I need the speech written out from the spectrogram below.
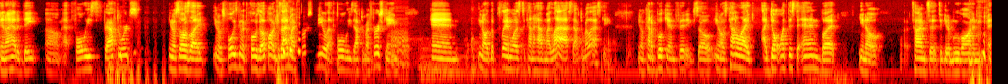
and I had a date um, at Foley's afterwards. You know, so I was like, you know, is Foley's going to close up on because I had my first meal at Foley's after my first game, and you know, the plan was to kind of have my last after my last game. You know, kind of bookend fitting. So you know, it's kind of like I don't want this to end, but you know, time to, to get a move on. And, and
